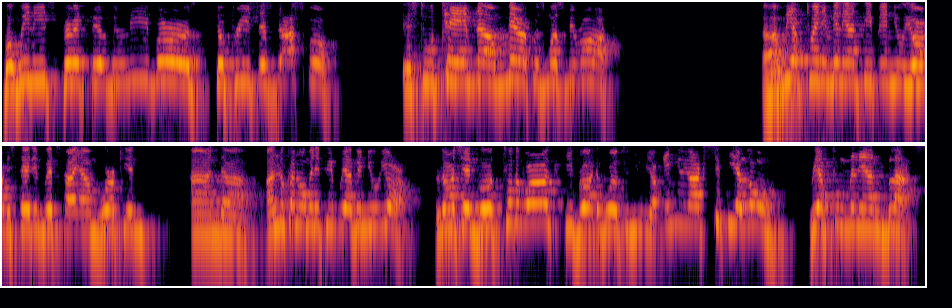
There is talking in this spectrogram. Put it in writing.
But we need spirit-filled believers to preach this gospel. It's too tame now. Miracles must be wrought. Uh, we have 20 million people in New York, the state in which I am working. And, uh, and look at how many people we have in New York. The Lord said, go to the world. He brought the world to New York. In New York City alone, we have 2 million blacks,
